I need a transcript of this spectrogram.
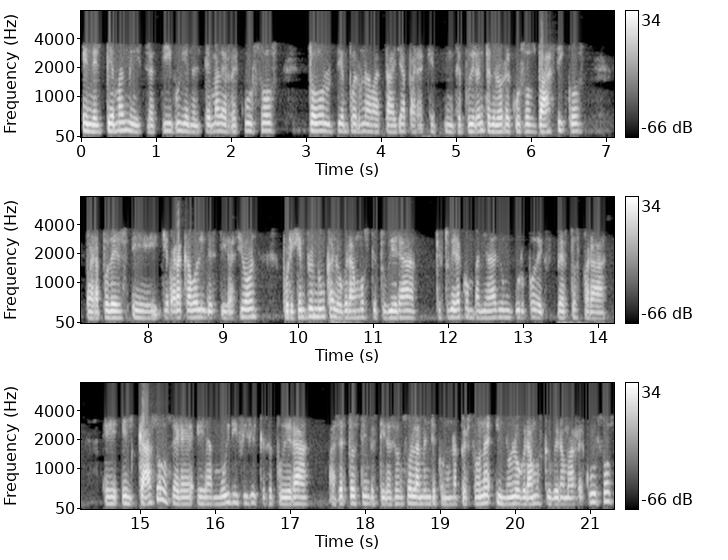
en el tema administrativo y en el tema de recursos todo el tiempo era una batalla para que se pudieran tener los recursos básicos para poder eh, llevar a cabo la investigación. Por ejemplo, nunca logramos que tuviera que estuviera acompañada de un grupo de expertos para eh, el caso, o sea, era, muy difícil que se pudiera hacer toda esta investigación solamente con una persona y no logramos que hubiera más recursos,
